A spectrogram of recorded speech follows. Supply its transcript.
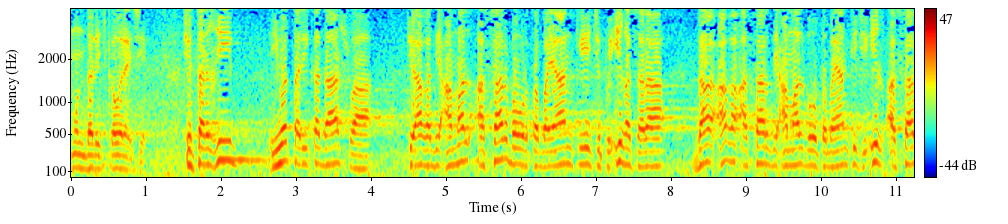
مندرج کولای شي چې ترغیب یوه طریقه دا شوه چې هغه د عمل اثر به ورته بیان کړي چې په هغه سره دا هغه اثر د عمل به ورته بیان کړي چې هغه اثر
